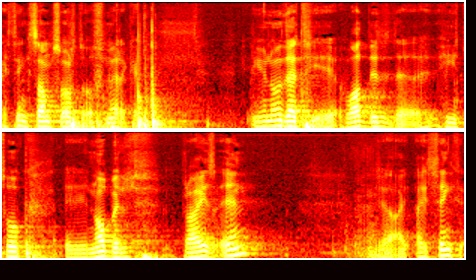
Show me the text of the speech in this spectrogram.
I think, some sort of miracle. You know that he, what did uh, he took a Nobel Prize in? Yeah, I, I think,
